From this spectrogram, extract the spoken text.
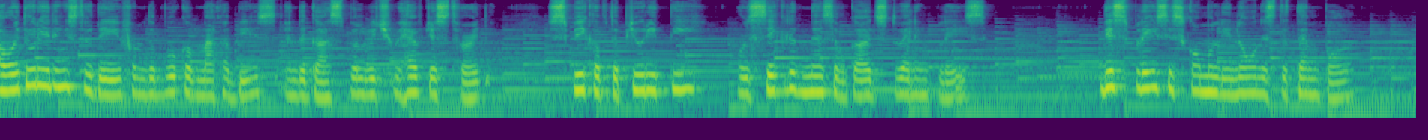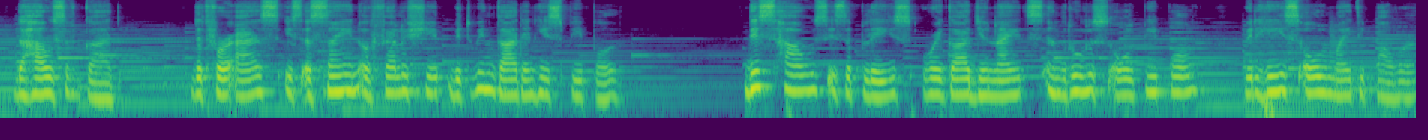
Our two readings today from the book of Maccabees and the Gospel, which we have just heard, speak of the purity or sacredness of God's dwelling place. This place is commonly known as the temple, the house of God, that for us is a sign of fellowship between God and His people. This house is a place where God unites and rules all people with His almighty power.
